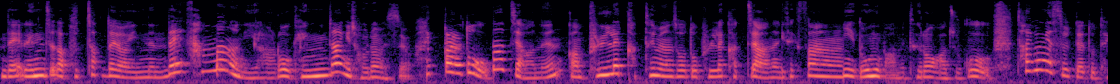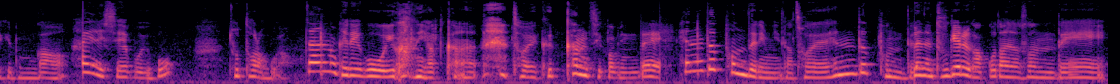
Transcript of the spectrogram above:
근데 렌즈가 부착되어 있는데 3만 원 이하로 굉장히 저렴했어요. 색깔도 흔하지 않은, 약간 블랙 같으면서도 블랙 같지 않은 이 색상이 너무 마음에 들어가지고 착용했을 때도 되게 뭔가 스타일리시해 보이고 좋더라고요. 짠! 그리고 이거는 약간 저의 극한 직업인데 핸드폰들입니다. 저의 핸드폰들. 원래는 두 개를 갖고 다녔었는데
